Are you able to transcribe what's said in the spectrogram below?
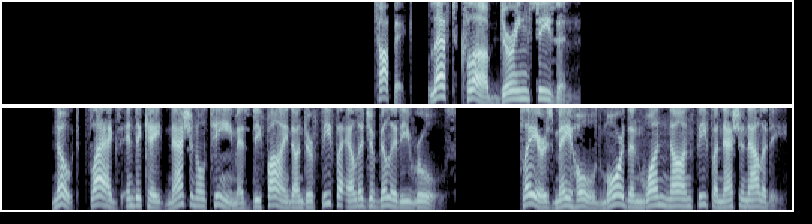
Topic: Left club during season. Note: Flags indicate national team as defined under FIFA eligibility rules. Players may hold more than one non-FIFA nationality.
